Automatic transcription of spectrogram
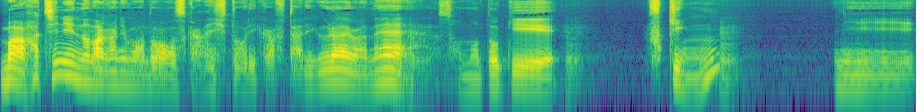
まあ8人の中にもどうですかね。1人か2人ぐらいはね、うん、その時、うん、付近、うん。に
